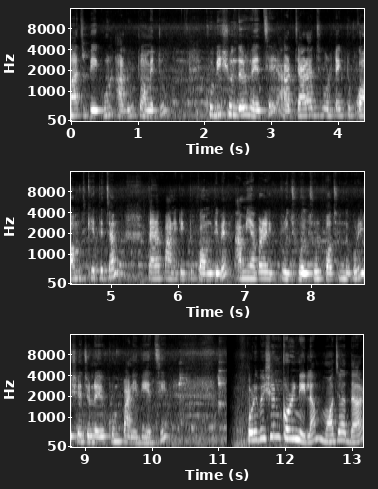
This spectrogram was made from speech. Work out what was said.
মাছ, বেগুন, আলু, টমেটো। খুবই সুন্দর হয়েছে। আর যারা ঝোলটা একটু কম খেতে চান, তারা পানিটা একটু কম দেবেন। আমি আবার একটু ঝোল ঝোল পছন্দ করি, সেজন্য এরকম পানি দিয়েছি। পরিবেশন করে নিলাম মজাদার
